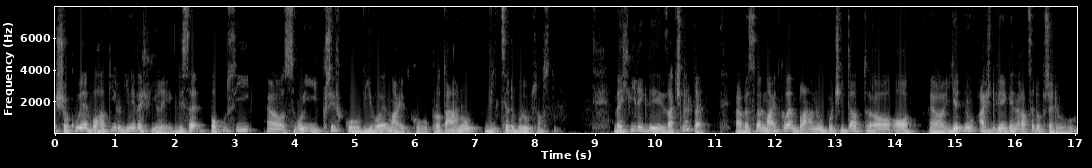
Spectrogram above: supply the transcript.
šokuje bohatý rodiny ve chvíli, kdy se pokusí svoji křivku vývoje majetku protáhnout více do budoucnosti. Ve chvíli, kdy začnete ve svém majetkovém plánu počítat o jednu až dvě generace dopředu,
